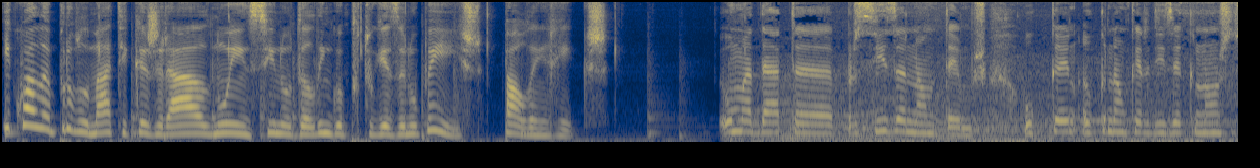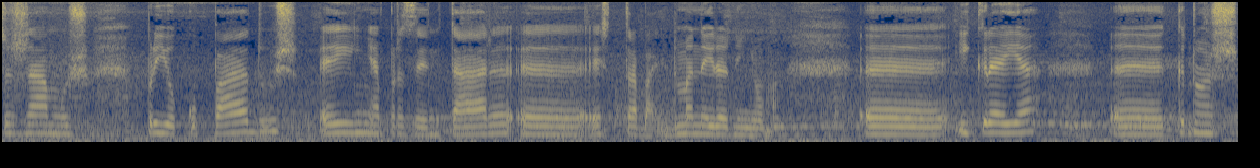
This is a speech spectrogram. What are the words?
E qual a problemática geral no ensino da língua portuguesa no país? Paula Henriques. Uma data precisa não temos, o que, o que não quer dizer que não estejamos preocupados em apresentar uh, este trabalho, de maneira nenhuma. Uh, e creia uh, que nós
